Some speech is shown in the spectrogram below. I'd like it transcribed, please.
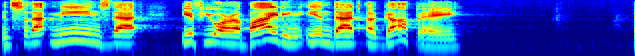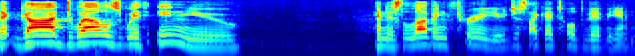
And so that means that if you are abiding in that agape, that God dwells within you and is loving through you, just like I told Vivian.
